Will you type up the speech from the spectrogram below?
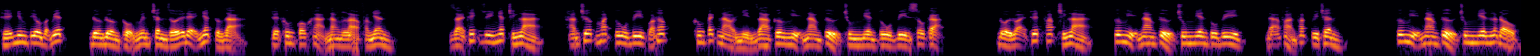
thế nhưng tiêu vẫn biết, đường đường cổ nguyên chân giới đệ nhất cường giả, tuyệt không có khả năng là phạm nhân. Giải thích duy nhất chính là, hắn trước mắt tu vi quá thấp, không cách nào nhìn ra cương nghị nam tử trung niên tu vi sâu cạn. Đổi loại thuyết pháp chính là, cương nghị nam tử trung niên tu vi đã phản phát quy chân. Cương nghị nam tử trung niên lắc đầu,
